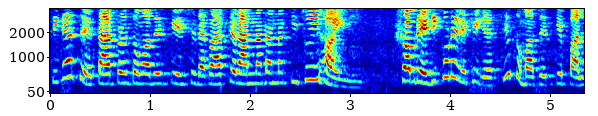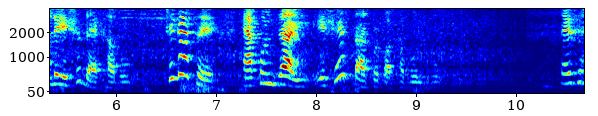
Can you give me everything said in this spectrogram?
ঠিক আছে? তারপরে তোমাদেরকে এসে দেখো, আজকে রান্না টান্না কিছুই হয়নি। সব রেডি করে রেখে গেছি, তোমাদেরকে পারলে এসে দেখাবো। ঠিক আছে? এখন যাই, এসে তারপর কথা বলব। এই যে,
